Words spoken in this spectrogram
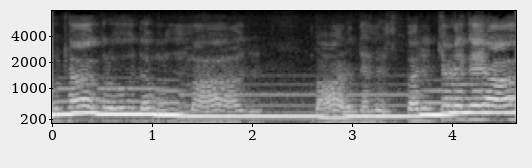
उठा क्रोध बाण पर चढ़ गया।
